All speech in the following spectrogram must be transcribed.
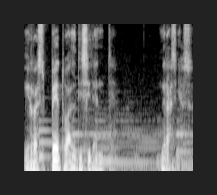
y respeto al disidente. Gracias.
